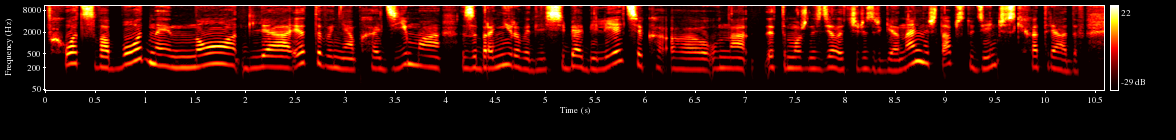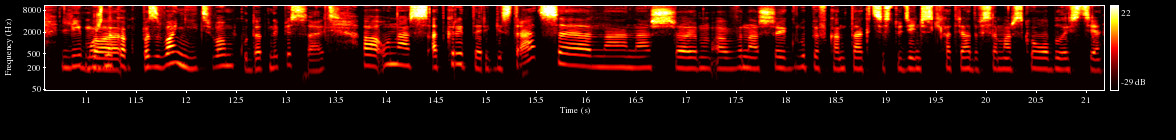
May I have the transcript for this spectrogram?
Вход свободный, но для этого необходимо забронировать для себя билетик. Э, это можно сделать через региональный штаб студенческих отрядов. Либо... Можно как позвонить вам, куда-то написать. Uh, у нас открыта регистрация на нашем, в нашей группе ВКонтакте студенческих отрядов Самарской области.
